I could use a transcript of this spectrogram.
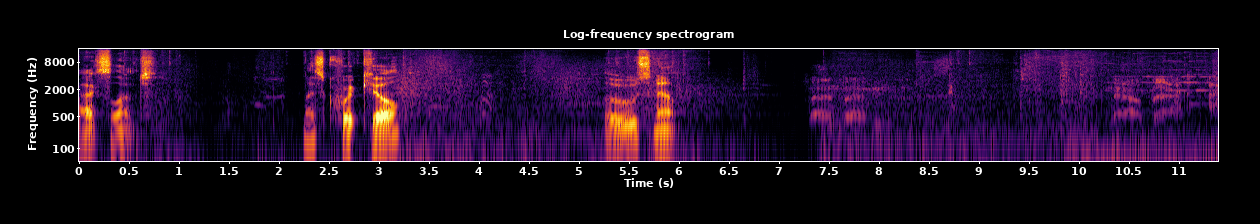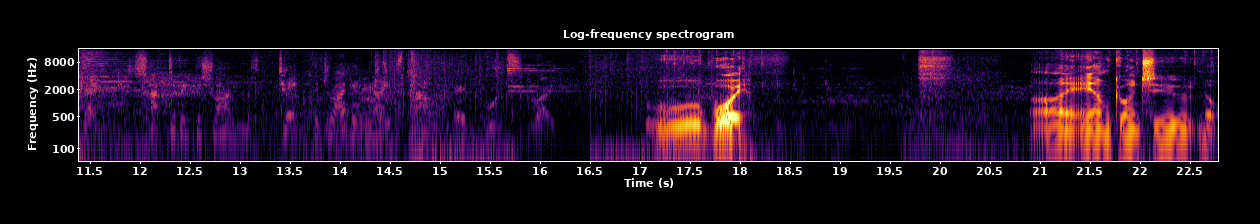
Excellent. Nice quick kill. Oh, snap. Ooh, boy. I am going to... No.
